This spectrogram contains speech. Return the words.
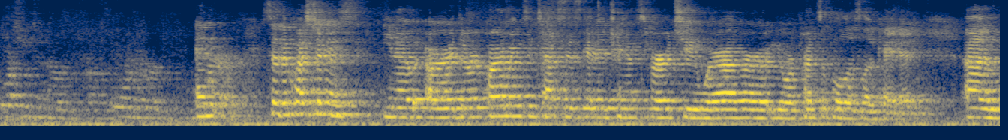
Washington or, uh, Florida or and wherever. So the question is, you know, are the requirements in Texas gonna transfer to wherever your principal is located? Um,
